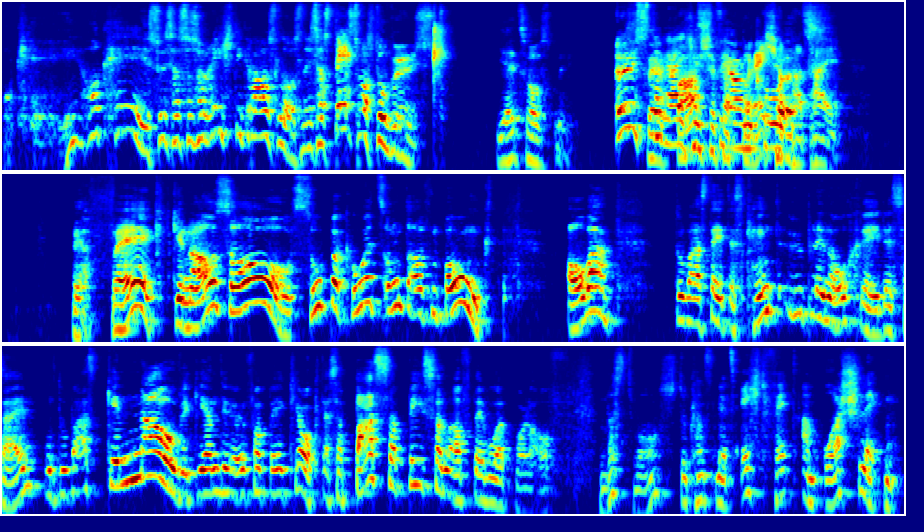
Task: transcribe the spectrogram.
Okay, okay, so ist also so richtig rauslassen. Ist das das, was du willst? Jetzt hast du mich. Österreichische Sebastian Verbrecherpartei. Perfekt, genau so. Super kurz und auf den Punkt. Aber du weißt eh, das könnte üble Nachrede sein und du weißt genau, wie gern die ÖVP klagt. Also pass ein bisschen auf die Wortwahl auf. Weißt du was? Du kannst mir jetzt echt fett am Arsch lecken.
